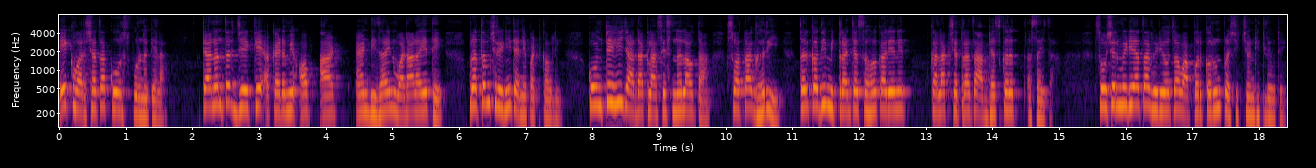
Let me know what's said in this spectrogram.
एक वर्षाचा कोर्स पूर्ण केला. त्यानंतर J K academy of art and design Wadala येथे प्रथम श्रेणी त्याने पटकावली. कोणतेही जादा क्लासेस न लावता स्वतः घरी तर कधी मित्रांच्या सहकार्याने कलाक्षेत्राचा अभ्यास करत असायचा. सोशल मीडियाचा व्हिडिओचा वापर करून प्रशिक्षण घेतले होते.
